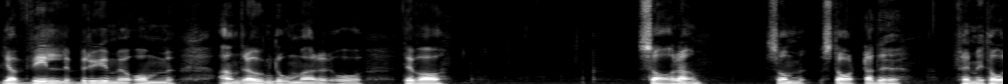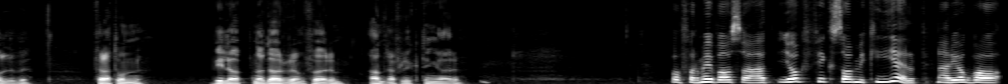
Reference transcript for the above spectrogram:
jag vill bry mig om andra ungdomar och det var Sara som startade Fem i tolv för att hon ville öppna dörren för andra flyktingar. Och för mig var så att jag fick så mycket hjälp när jag, var,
